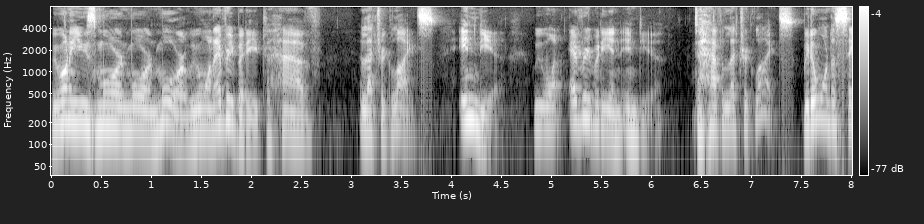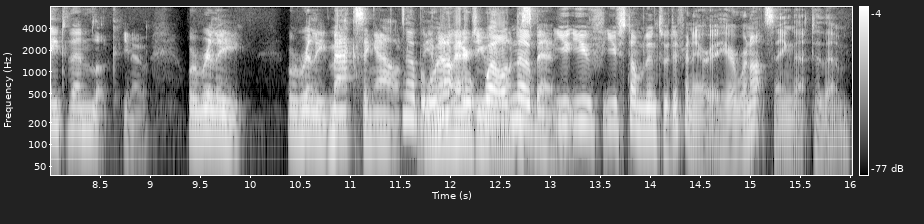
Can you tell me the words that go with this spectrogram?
We want to use more and more and more. We want everybody to have electric lights. India, we want everybody in India to have electric lights. We don't want to say to them, look, you know, we're really we're really maxing out No, but the we're amount not. of energy well, we want no, to spend. you, you've you've stumbled into a different area here. We're not saying that to them.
